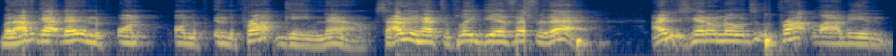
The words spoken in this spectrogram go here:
but I've got that in the on on the in the prop game now, so I don't even have to play DFS for that. I just head on over to the prop lobby and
